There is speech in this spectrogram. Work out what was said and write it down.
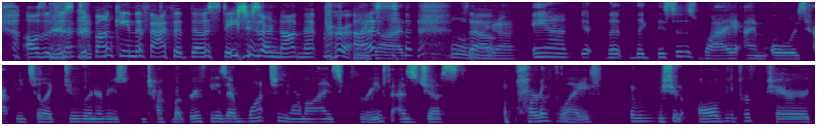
also just debunking the fact that those stages are not meant for Oh my us God. Oh so my god! And the like, this is why I'm always happy to like do interviews and talk about grief because I want to normalize grief as just a part of life that we should all be prepared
